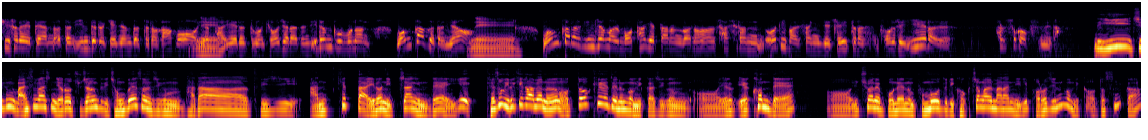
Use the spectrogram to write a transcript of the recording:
시설에 대한 어떤 임대료 개념도 들어가고 네. 여타 예를 들면 교재라든지 이런 부분은 원가거든요. 네. 원가를 인정을 못 하겠다는 거는 사실은 어디 발상인지 저희들은 도저히 이해를 할 수가 없습니다. 근데 이 지금 말씀하신 여러 주장들이 정부에서는 지금 받아들이지 않겠다 이런 입장인데 이게 계속 이렇게 가면은 어떻게 되는 겁니까? 지금 어 예컨대 어 유치원에 보내는 부모들이 걱정할 만한 일이 벌어지는 겁니까? 어떻습니까?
